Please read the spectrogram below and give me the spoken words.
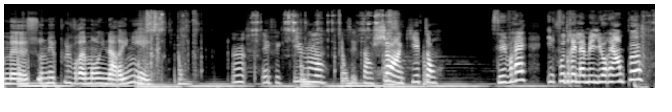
mais ce n'est plus vraiment une araignée. Hum, effectivement, c'est un chat inquiétant. C'est vrai, il faudrait l'améliorer un peu.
